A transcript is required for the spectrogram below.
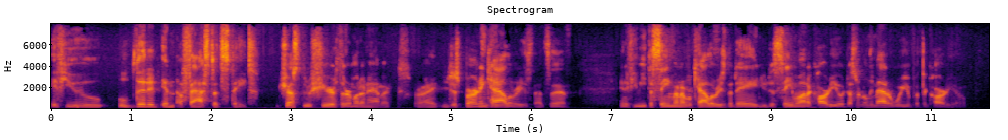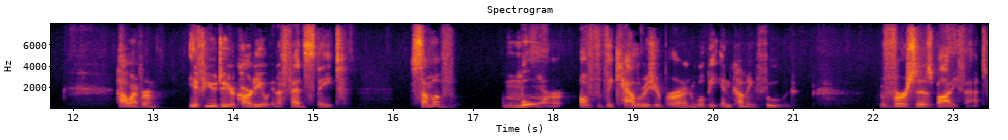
if you did it in a fasted state, just through sheer thermodynamics, right? You're just burning calories, that's it. And if you eat the same amount of calories a day and you do the same amount of cardio, it doesn't really matter where you put the cardio. However, if you do your cardio in a fed state, some of more of the calories you burn will be incoming food versus body fat.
